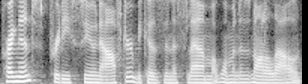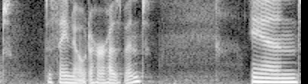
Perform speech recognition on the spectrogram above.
pregnant pretty soon after because in Islam, a woman is not allowed to say no to her husband. And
